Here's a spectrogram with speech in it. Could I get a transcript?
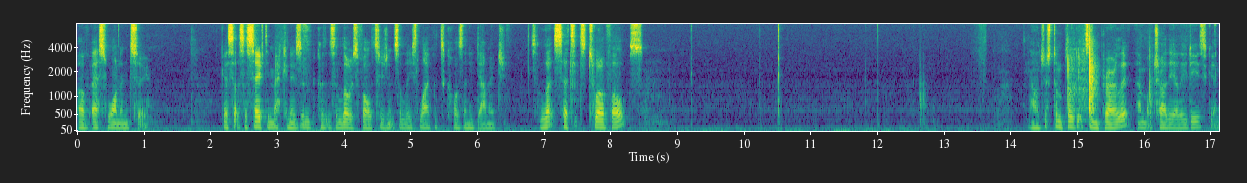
of S1 and 2. I guess that's a safety mechanism because it's the lowest voltage and it's the least likely to cause any damage. So let's set it to 12 volts. I'll just unplug it temporarily and we'll try the LEDs again.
